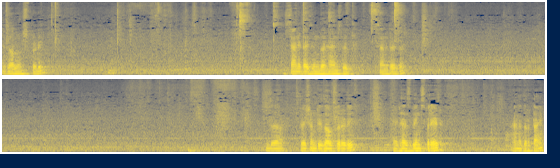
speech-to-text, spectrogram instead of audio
he's almost ready. Sanitizing the hands with sanitizer. The uh, patient is also ready. It has been sprayed another time.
